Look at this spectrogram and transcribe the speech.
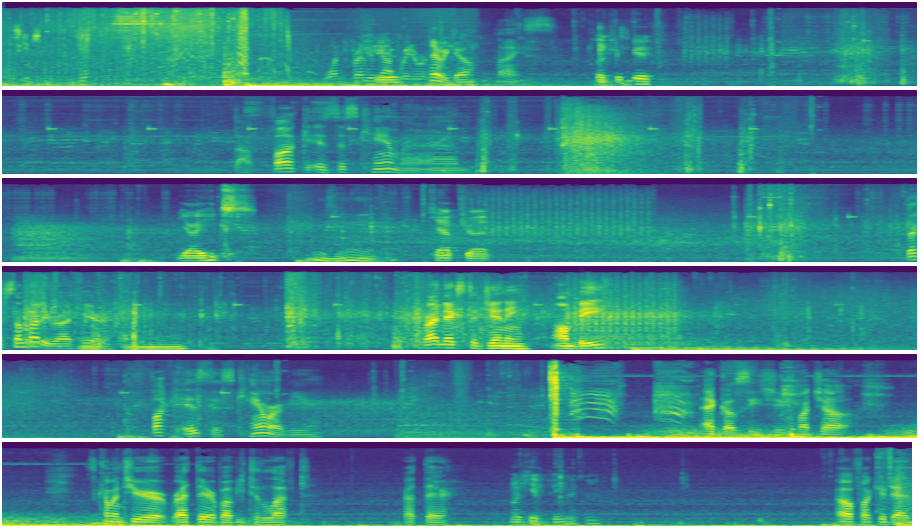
this game's. One friendly Here. operator There we go. Nice. Clutch your kick. The fuck is this camera at? Yikes. What is that? Cap trap. There's somebody right here. Right next to Jenny on B. What the fuck is this camera view? Echo sees you. Watch out. It's coming to your right there above you to the left. Right there. Oh, I can't ping that guy? Oh fuck, you're dead.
